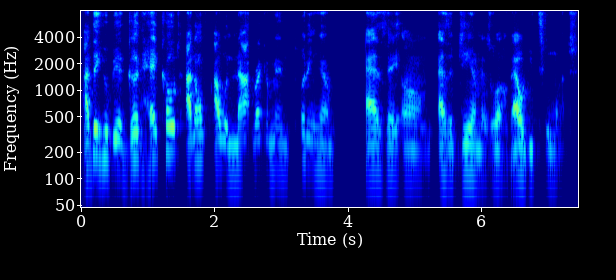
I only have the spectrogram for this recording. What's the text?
I think he'll be a good head coach. I don't I would not recommend putting him as a um as a GM as well. That would be too much.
